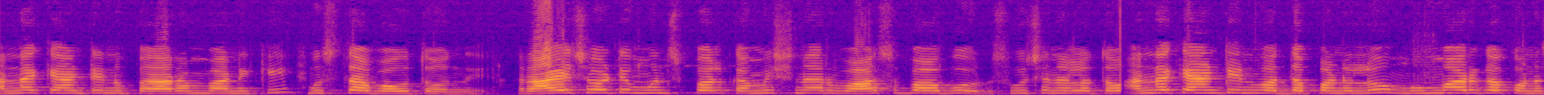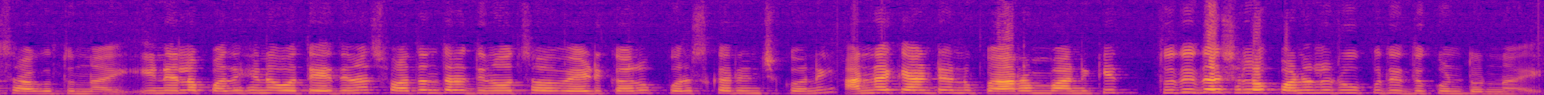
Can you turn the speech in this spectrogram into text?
అన్న క్యాంటీన్ ప్రారంభానికి ముస్తాబవుతోంది రాయచోటి మున్సిపల్ కమిషనర్ వాసుబాబు సూచనలతో అన్న క్యాంటీన్ వద్ద పనులు ముమ్మారుగా కొనసాగుతున్నాయి. ఈ నెల పదిహేనవ తేదీన స్వాతంత్ర దినోత్సవ వేడుకలు పురస్కరించుకొని అన్న క్యాంటీన్ ప్రారంభానికి తుది దశలో పనులు రూపుదిద్దుకుంటున్నాయి.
